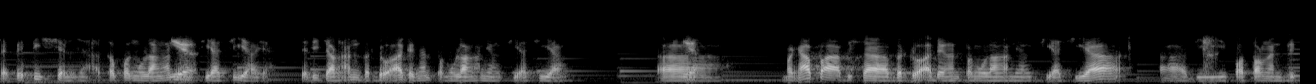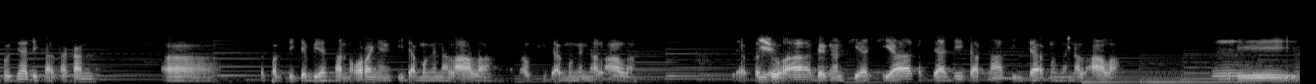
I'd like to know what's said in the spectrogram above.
repetition ya atau pengulangan yeah. yang sia-sia ya. Jadi jangan berdoa dengan pengulangan yang sia-sia. Uh, yeah. Mengapa bisa berdoa dengan pengulangan yang sia-sia? Uh, di potongan berikutnya dikatakan uh, seperti kebiasaan orang yang tidak mengenal Allah atau tidak mengenal Allah. Ya, berdoa yeah. dengan sia-sia terjadi karena tidak mengenal Allah. Hmm. Jadi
